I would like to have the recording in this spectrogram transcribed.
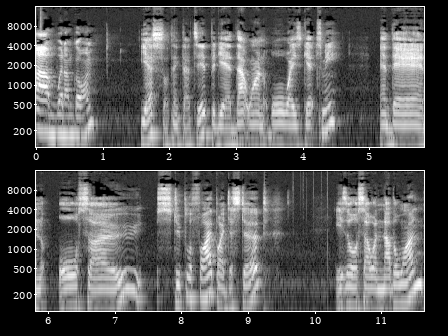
Um, when I'm gone. Yes, I think that's it. But yeah, that one always gets me. And then also Stupefied by Disturbed is also another one,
